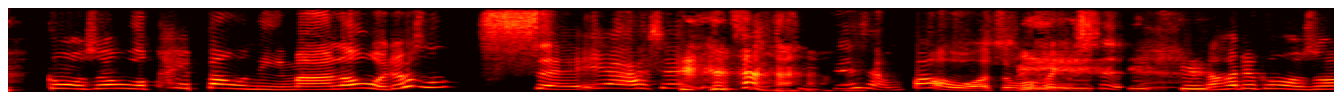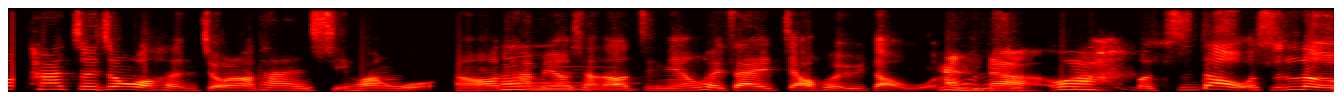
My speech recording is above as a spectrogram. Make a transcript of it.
跟我说，我可以抱你吗？然后我就说谁？谁呀？现在今天想抱我，怎么回事？然后就跟我说，他追踪我很久，然后他很喜欢我，然后他没有想到今天会在教会遇到我。看到哇，怎么知道我是乐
